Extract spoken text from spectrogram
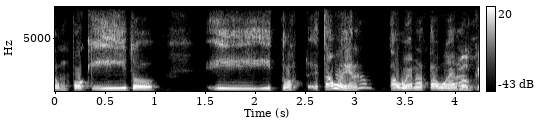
un poquito y, está buena, está buena, está buena. Ok,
